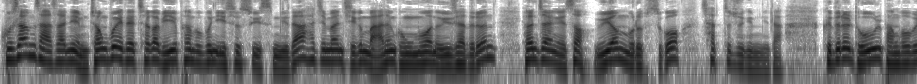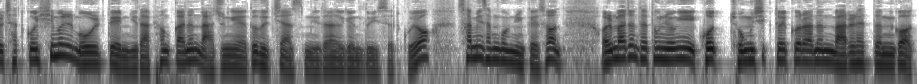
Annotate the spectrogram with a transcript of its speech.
9344님, 정부의 대처가 미흡한 부분이 있을 수 있습니다. 하지만 지금 많은 공무원 의사들은 현장에서 위험 무릅쓰고 사투 중입니다. 그들을 도울 방법을 찾고 힘을 모을 때입니다. 평가는 나중에 해도 늦지 않습니다. 라는 의견도 있었고요. 3230님께서는 얼마 전 대통령이 곧 종식될 거라는 말을 했던 것,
